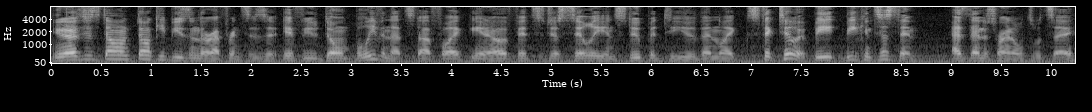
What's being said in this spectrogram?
you know, just don't don't keep using the references if you don't believe in that stuff. Like, you know, if it's just silly and stupid to you, then like stick to it. Be be consistent, as Dennis Reynolds would say.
